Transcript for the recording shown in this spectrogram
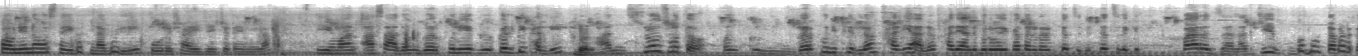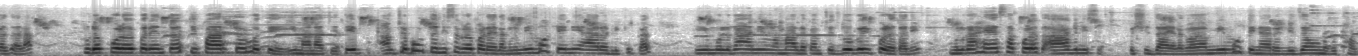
पावणे नऊ वाजता ही घटना घडली पोरं शाळेत जायच्या टायमिंगला ती इमान असं आलं गरकुनी एक कलटी खाल्ली. आणि स्लोच होतं. पण गरकुनी फिरलं खाली आलं खाली आलं बरोबर एका दगडावर टचलं टचलं की पारच झाला जीभ मोठा भडका झाला. पुढं पळेपर्यंत ती पार्ट होते इमानाचे. ते आमच्या भोवतणी सगळं पडायला लागलं. मी मोठ्याने आरडली किरकात. ती मुलगा आणि मालक आमचे दोघंही पळत आले. मुलगा हे असा पळत आगनी कशी जायला लागला. मी मोठ्याने आरडली जाऊ नको थांब.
